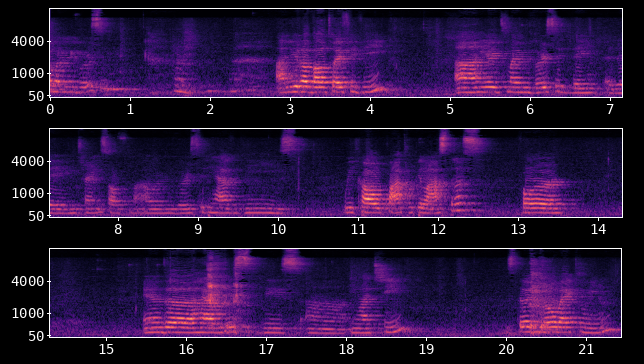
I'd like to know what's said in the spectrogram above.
my university. A little about FV. Uh, here it's my university, the, the entrance of our university have these, we call quatro pilastras for, and uh, have this, this uh, in Latin, study no act win.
